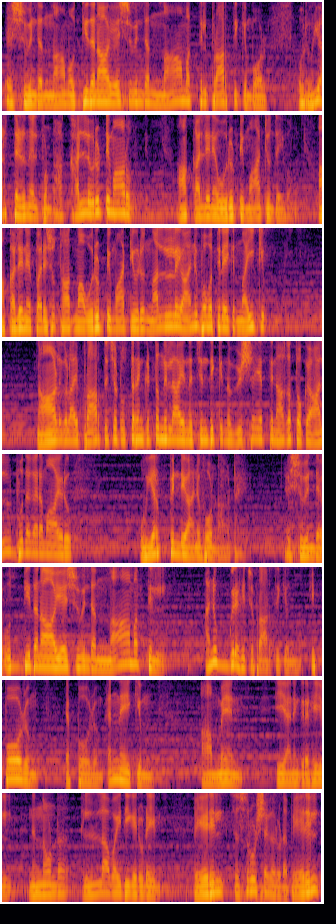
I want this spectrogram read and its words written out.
യേശുവിന്റെ നാമ ഉദ്ധിതനായ യേശുവിന്റെ നാമത്തിൽ പ്രാർത്ഥിക്കുമ്പോൾ ഒരു ഉയർത്തെഴുന്നേൽപ്പുണ്ട്. ആ കല്ല് ഉരുട്ടി മാറും. ആ കല്ലിനെ ഉരുട്ടി മാറ്റും ദൈവം. ആ കല്ലിനെ പരിശുദ്ധാത്മാവ് ഉരുട്ടി മാറ്റി ഒരു നല്ല അനുഭവത്തിലേക്ക് നയിക്കും. നാളുകളായി പ്രാർത്ഥിച്ചിട്ട് ഉത്തരം കിട്ടുന്നില്ല എന്ന് ചിന്തിക്കുന്ന വിഷയത്തിനകത്തൊക്കെ അത്ഭുതകരമായൊരു ഉയർപ്പിന്റെ അനുഭവം ഉണ്ടാകട്ടെ. യേശുവിന്റെ ഉദ്ധിതനായ യേശുവിന്റെ നാമത്തിൽ അനുഗ്രഹിച്ച് പ്രാർത്ഥിക്കുന്നു. ഇപ്പോഴും എപ്പോഴും എന്നേക്കും. ആ മേൻ ഈ അനുഗ്രഹയിൽ നിന്നുകൊണ്ട് എല്ലാ വൈദികരുടെയും പേരിൽ ശുശ്രൂഷകരുടെ പേരിൽ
